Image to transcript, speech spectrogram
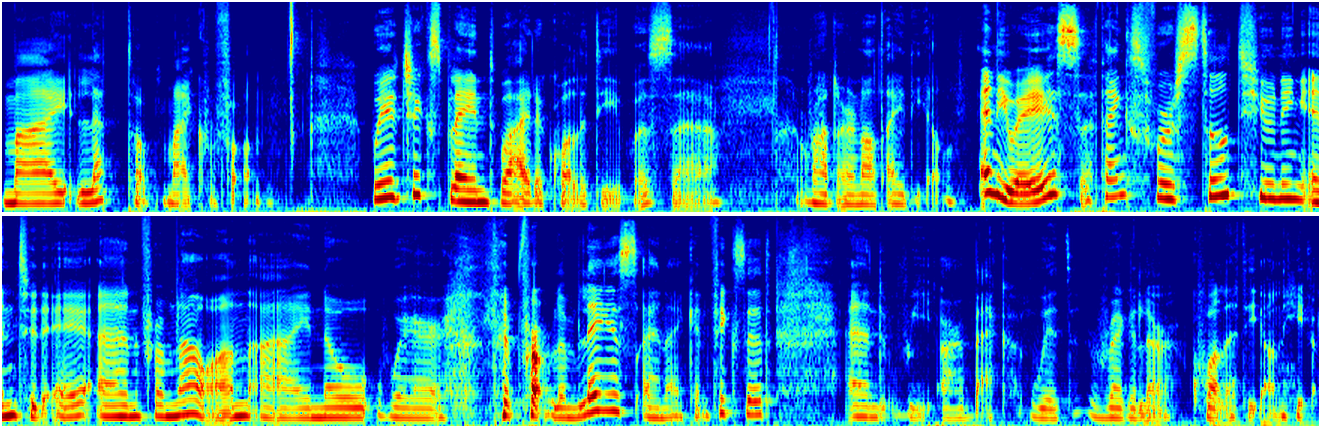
my laptop microphone, which explained why the quality was uh, rather not ideal. Anyways, thanks for still tuning in today, and from now on, I know where the problem lays and I can fix it, and we are back with regular quality on here.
